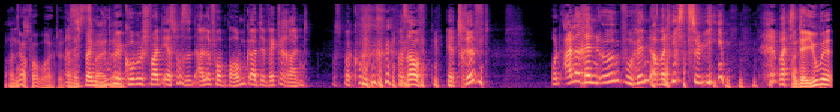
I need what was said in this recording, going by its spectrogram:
Und Ja, vorbereitet. Was Das ich beim Zweite. Jubel komisch fand, erstmal sind alle vom Baumgartel weggerannt. Muss mal gucken. Pass auf, er trifft und alle rennen irgendwo hin, aber nicht zu ihm. Weißt Und der Jubel,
